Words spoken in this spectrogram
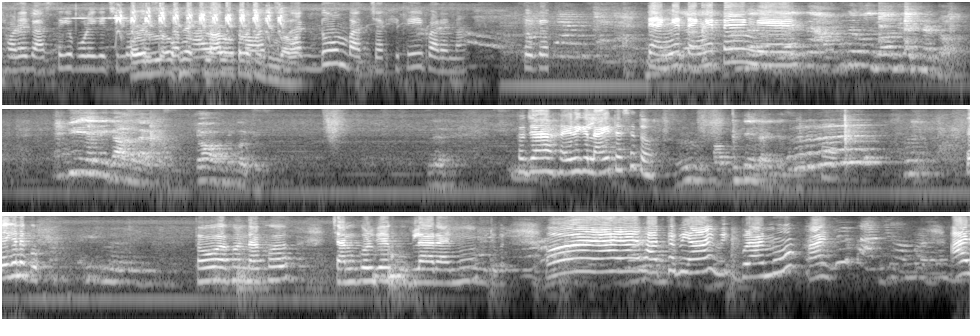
ঝড়ে গাছ থেকে পড়ে গেছিল? একদম বাচ্চা খেতেই পারে না। তোকে ট্যাঙ্গে ট্যাঙ্গে ট্যাঙ্গে তো যা এদিকে লাইট আছে তো? তো এখানে তো এখন দেখো চান করবে গুগলা আর আইমু। ও আয় আয় ভাত খাবি আয় রাইমু আয় আয়।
